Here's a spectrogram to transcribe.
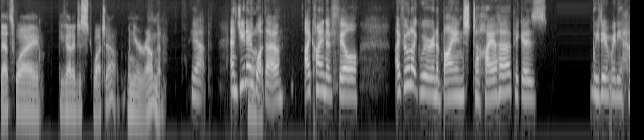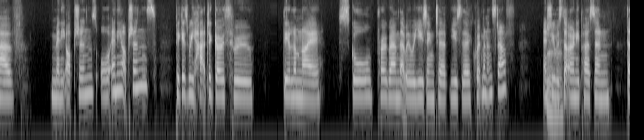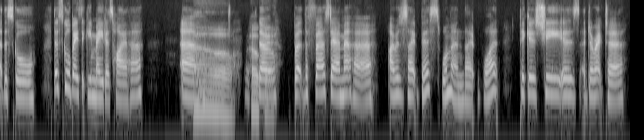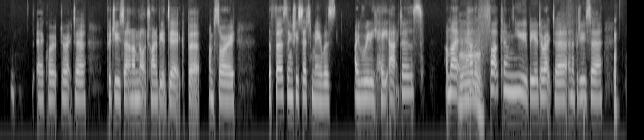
that's why you got to just watch out when you're around them. yeah. And you know Um, what, though? I kind of feel, I feel like we were in a bind to hire her because we didn't really have many options or any options because we had to go through the alumni school program that we were using to use the equipment and stuff. And she was the only person that the school, the school basically made us hire her. Um, oh, okay. so, but the first day I met her, I was like, this woman, like, what? Because she is a director, air quote, director, producer, and I'm not trying to be a dick, but I'm sorry. The first thing she said to me was, I really hate actors. I'm like, how the Mm. fuck can you be a director and a producer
